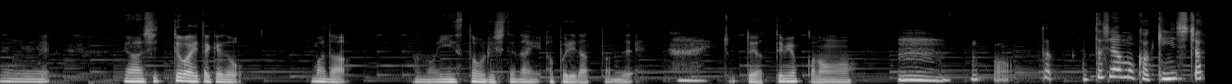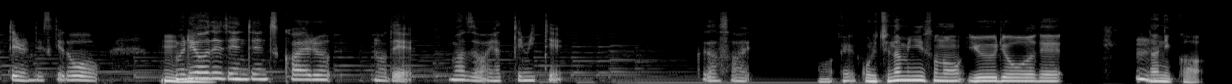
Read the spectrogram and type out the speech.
えー、いや、知ってはいたけど、まだ、あの、インストールしてないアプリだったんで、はい。ちょっとやってみようかな。うん。なんか、た私はもう課金しちゃってるんですけど、うんうん無料。で全然使えるので、まずはやってみてください。あえ、これちなみにその、有料でうん、何か、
